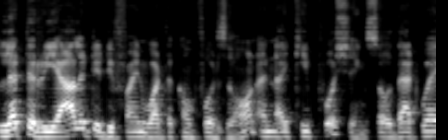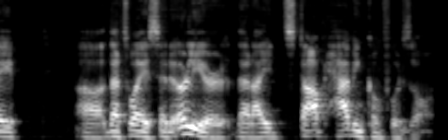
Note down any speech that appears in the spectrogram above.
let the reality define what the comfort zone, and I keep pushing. So that way, uh, that's why I said earlier that I stopped having comfort zone.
